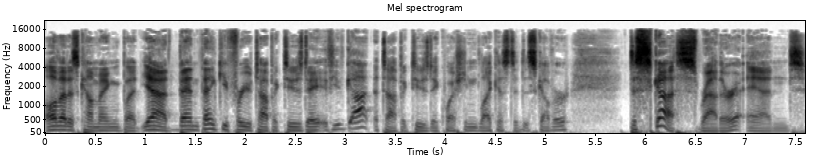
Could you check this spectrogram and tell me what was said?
All that is coming, but yeah, Ben, thank you for your Topic Tuesday. If you've got a Topic Tuesday question you'd like us to discover, discuss rather, and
